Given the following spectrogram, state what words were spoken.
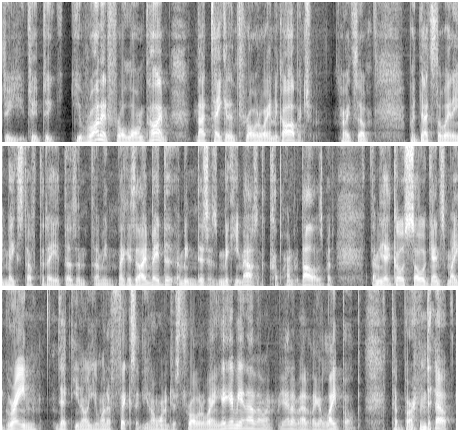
to to to you run it for a long time, not take it and throw it away in the garbage. Right. So, but that's the way they make stuff today. It doesn't. I mean, like I said, I made the. I mean, this is Mickey Mouse, a couple hundred dollars, but I mean that goes so against my grain that you know you want to fix it. You don't want to just throw it away and give me another one. Forget about it, like a light bulb that burned out.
